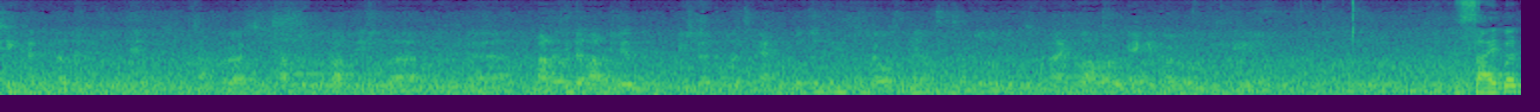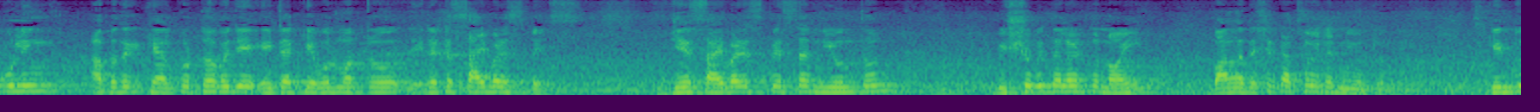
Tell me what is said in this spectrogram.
শিক্ষার্থী তাদের বিরুদ্ধে আপনারা ছাত্রদের বাতিল বা আহ, প্রার্থীতা বাতিলের বিষয়ে বলেছেন। এখন পর্যন্ত কিন্তু ব্যবস্থা নেওয়া হচ্ছে। ছাত্রদের কিছু এখন আবারও একই ধরনের সাইবার বুলিং আপনাদেরকে খেয়াল করতে হবে যে এটা কেবলমাত্র এটা একটা সাইবার স্পেস। যে সাইবার স্পেসটা নিয়ন্ত্রণ বিশ্ববিদ্যালয়ের তো নয় বাংলাদেশের কাছেও এটা নিয়ন্ত্রণ নেই। কিন্তু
